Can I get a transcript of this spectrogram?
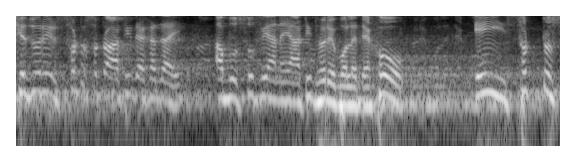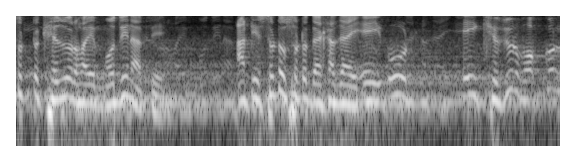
খেজুরের ছোট ছোট আটি দেখা যায়, আবু সুফিয়ান এই আটি ধরে বলে, দেখো, এই ছোট্ট ছোট্ট খেজুর হয় মদিনাতে। আটি ছোট ছোট দেখা যায়, এই উট, এই খেজুর ভক্ষণ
